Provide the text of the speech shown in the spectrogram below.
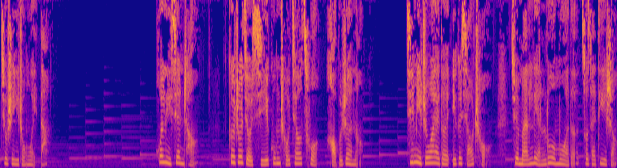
就是一种伟大。婚礼现场，各桌酒席觥筹交错，好不热闹。几米之外的一个小丑，却满脸落寞的坐在地上，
